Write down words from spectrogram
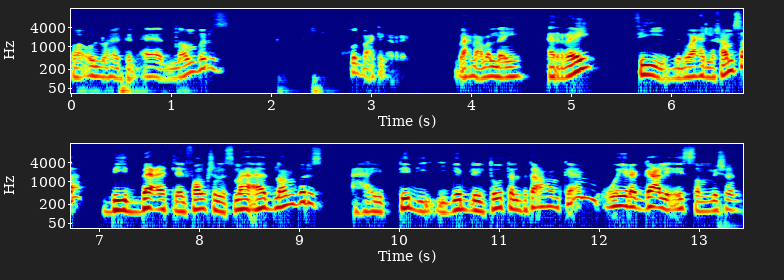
فأقول له هات ال add numbers خد معاك ال array يبقى إحنا عملنا إيه؟ array في من واحد لخمسة بيتبعت لل function اسمها add numbers هيبتدي يجيب لي ال total بتاعهم كام ويرجع لي إيه السمشن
